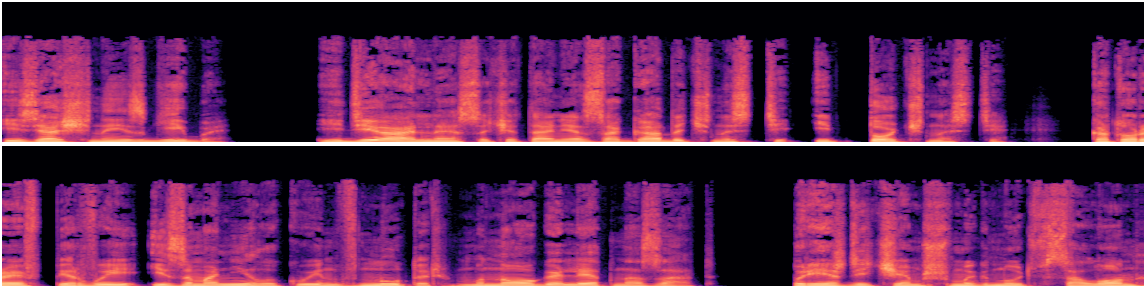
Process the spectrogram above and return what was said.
изящные изгибы, идеальное сочетание загадочности и точности, которое впервые и заманило Куин внутрь много лет назад. Прежде чем шмыгнуть в салон,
